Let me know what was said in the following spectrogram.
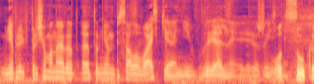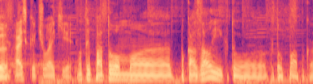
Мне, при- причем она это, это мне написала в Аське, а не в реальной жизни. Вот сука. Аська, чуваки. Но ты потом э, показал ей, кто, кто папка?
